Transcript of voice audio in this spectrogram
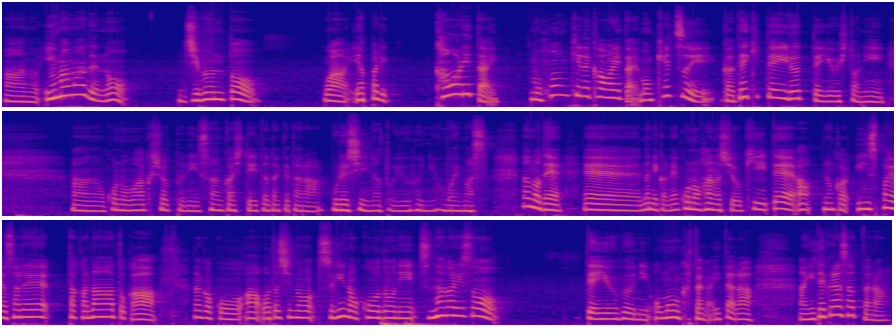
あの今までの自分とはやっぱり変わりたい。もう本気で変わりたい。もう決意ができているっていう人にあのこのワークショップに参加していただけたら嬉しいなというふうに思います。なので、えー、何かねこの話を聞いてあなんかインスパイアされたかなとかなんかこうあ私の次の行動につながりそうっていうふうに思う方がいたらあいてくださったら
